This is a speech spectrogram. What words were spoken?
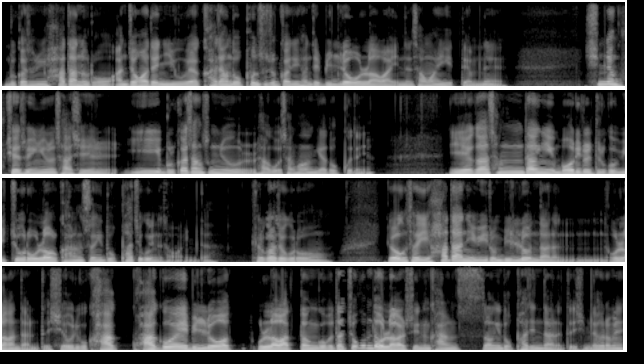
물가 상승률 하단으로 안정화된 이후에 가장 높은 수준까지 현재 밀려 올라와 있는 상황이기 때문에 10년 국채 수익률은 사실 이 물가 상승률하고 상관관계가 높거든요. 얘가 상당히 머리를 들고 위쪽으로 올라올 가능성이 높아지고 있는 상황입니다. 결과적으로 여기서 이 하단이 위로 밀려온다는 올라간다는 뜻이에요. 그리고 과, 과거에 밀려 올라왔던 것보다 조금 더 올라갈 수 있는 가능성이 높아진다는 뜻입니다. 그러면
